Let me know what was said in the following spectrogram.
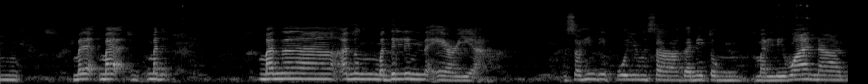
m- ma, ma, ma- man- anong madilim na area. So hindi po yung sa ganitong maliwanag,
